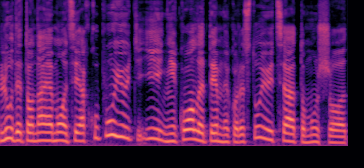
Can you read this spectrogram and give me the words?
Люди то на емоціях купують і ніколи тим не користуються, тому що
